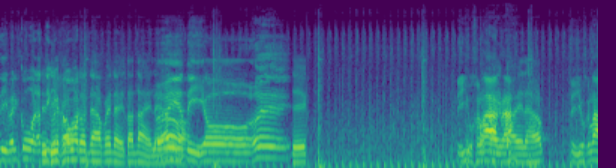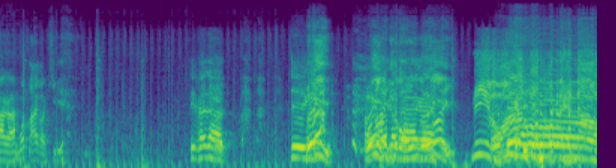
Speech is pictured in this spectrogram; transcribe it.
ติมันโกรธอทีตินี้มันเขาโกรพัธฒนาไปไหนตอนไหนแล้วเฮ้ยอติโอเฮ้ย ตีอยู่ข้างล่างนะไปแล้วครับตีอยู่ข้างล่างนะ กูว่าตายก่อนขี้นี่ขนาดจริง เฮ้ย เฮ้ยพัฒพี่โอ๋นาไงเฮ้ย นี่เหรอวะโอ้โห แผนดาว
